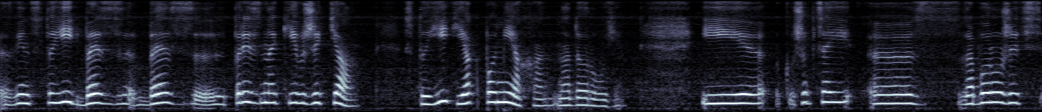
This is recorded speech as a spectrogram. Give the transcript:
е, він стоїть без, без е, признаків життя, стоїть як помеха на дорогі. І щоб цей е, запорожець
